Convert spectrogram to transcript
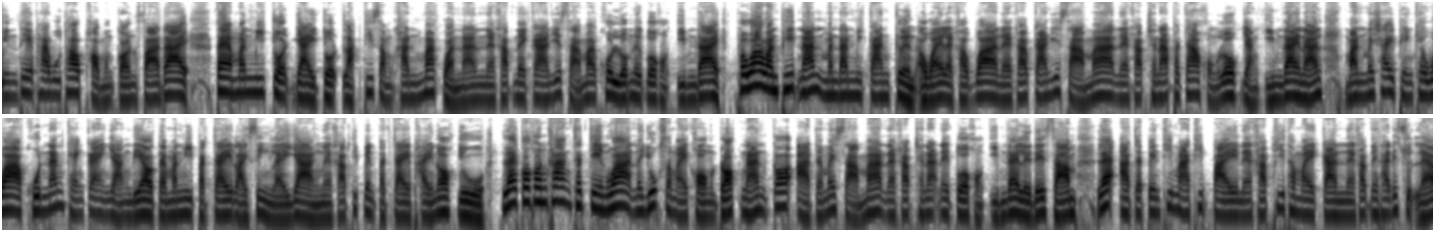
วินเทพพาผู้เท่าเผ่ามังกรฟ้าได้ แต่มันมีโจทย์ใหญ่โจทย์หลักที่สำคัญมากกว่านั้นนะครับในการที่สามารถโค่นล้มในตัวของอิมได้ เพราะว่าวันพีชนั้นมันดันมีการเกริ่นเอาไว้แหละครับว่านะครับการที่สามารถนะครับชนะพระเจ้าของโลกอย่างอิมได้นั้นมันมันไม่ใช่เพียงแค่ว่าคุณนั่นแข็งแกร่งอย่างเดียว แต่มันมีปัจจัยหลายสิ่งหลายอย่างนะครับที่เป็นปัจจัยภายนอกอยู่ และก็ค่อนข้างชัดเจนว่าในยุคสมัยของร็อกนั้นก็อาจจะไม่สามารถนะครับชนะในตัวของอิมได้เลยได้ซ้ำและอาจจะเป็นที่มาที่ไปนะครับที่ทำไมกันนะครับในท้ายที่สุดแล้ว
